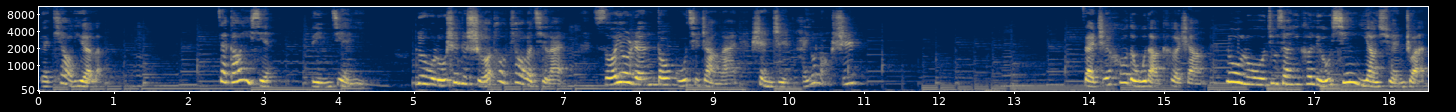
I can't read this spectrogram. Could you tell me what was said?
该跳跃了，再高一些，林建议。露露伸着舌头跳了起来，所有人都鼓起掌来，甚至还有老师。在之后的舞蹈课上，露露就像一颗流星一样旋转，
